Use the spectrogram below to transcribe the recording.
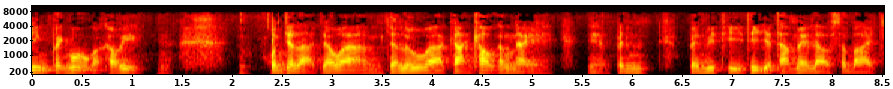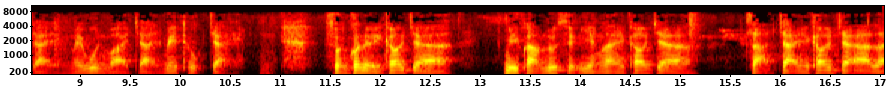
ยิ่งไปโง่กับเขาอีก คนฉลาดจะว่าจะรู้ว่าการเข้าข้างใน เนี่ยเป็นเป็นวิธีที่จะทำให้เราสบายใจ ไม่วุ่นวายใจไม่ทุกข์ใจ ส่วนคนอื่นเขาจะมีความรู้สึกอย่างไรเขาจะสะใจเขาจะอะไร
